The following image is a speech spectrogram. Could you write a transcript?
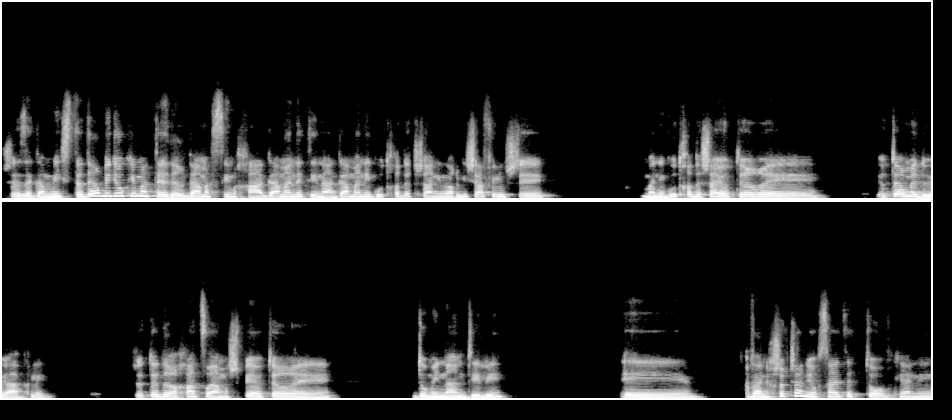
שזה גם מסתדר בדיוק עם התדר, גם השמחה, גם הנתינה, גם מנהיגות חדשה, אני מרגישה אפילו שמנהיגות חדשה יותר, אה, יותר מדויק לי, שתדר 11 המשפיע יותר אה, דומיננטי לי, אה, ואני חושבת שאני עושה את זה טוב, כי אני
